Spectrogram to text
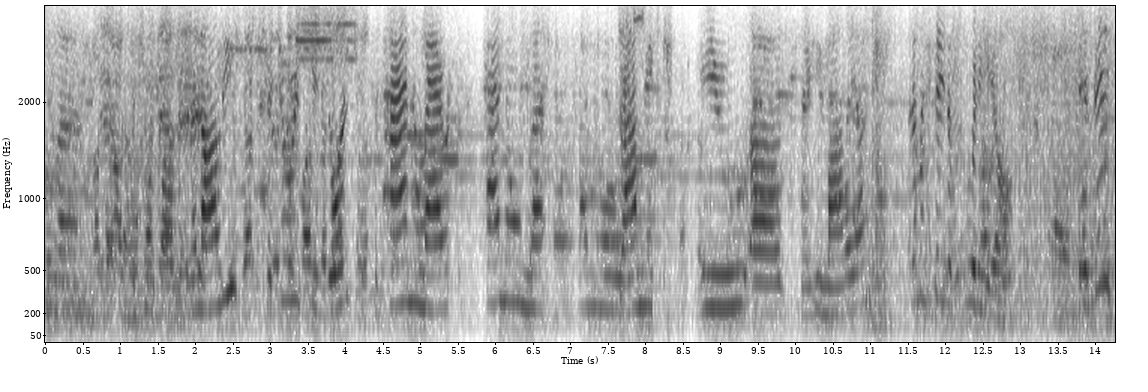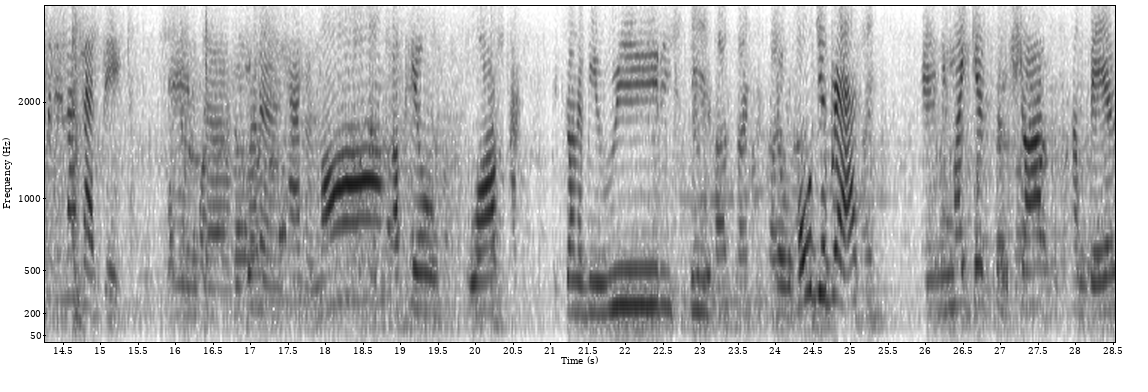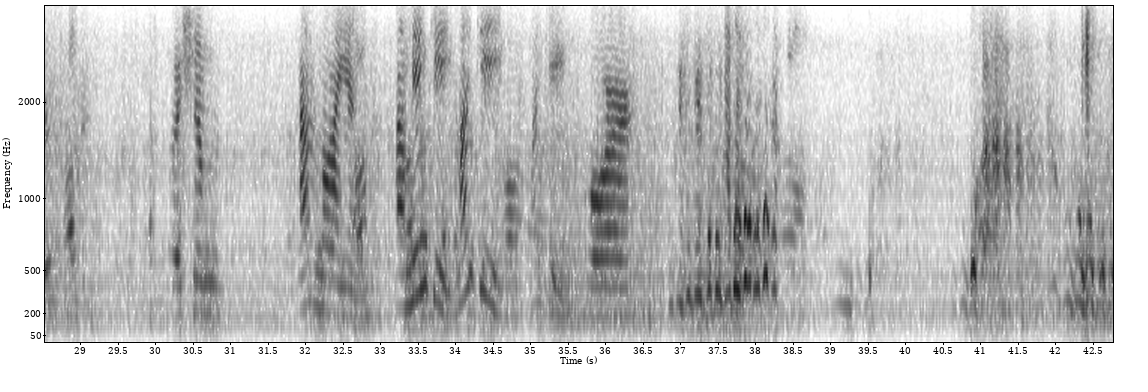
from uh, Manali. The tourist resort is a panoma- panoramic view of the Himalayas. But I'm going to say the foothills. They're big, but they're not that big. And uh, we're going to have a long uphill walk. It's going to be really steep. So hold your breath, and we might get some shots of some bears mountain lion, a monkey, monkey, monkey, or wow.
